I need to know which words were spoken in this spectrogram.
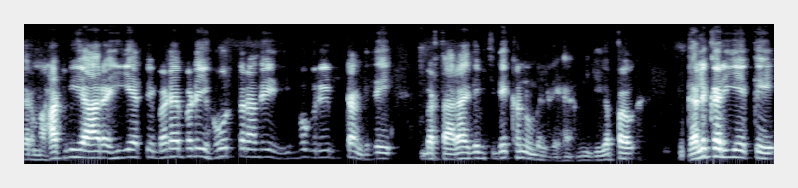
ਗਰਮਾਹਟ ਵੀ ਆ ਰਹੀ ਹੈ ਤੇ ਬੜੇ ਬੜੇ ਹੋਰ ਤਰ੍ਹਾਂ ਦੇ ਗਰੀਬ ਢੰਗ ਦੇ ਵਰਤਾਰਾ ਇਹਦੇ ਵਿੱਚ ਦੇਖਣ ਨੂੰ ਮਿਲ ਰਿਹਾ ਹੈ। ਜੀ, ਆਪਾਂ ਗੱਲ ਕਰੀਏ ਕਿ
